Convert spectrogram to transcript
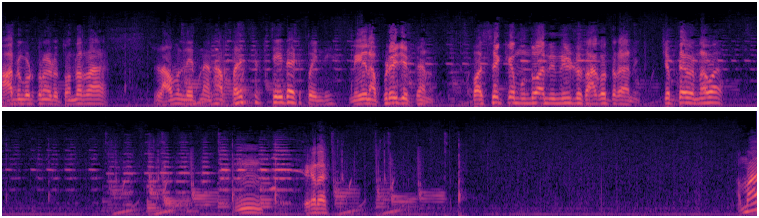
హార్న్ కొడుతున్నాడు తొందరరా. లాభం లేదు నా పరిస్థితి చేయి దాటిపోయింది. నేను అప్పుడే చెప్పాను బస్ ఎక్కే ముందు అన్ని నీళ్ళు తాగొద్దురా అని. చెప్తే విన్నావా? దిగరా అమ్మా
